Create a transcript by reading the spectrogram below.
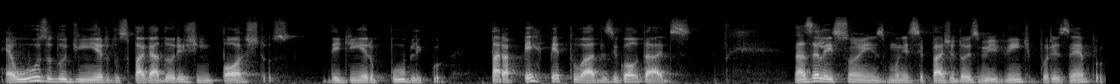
É o uso do dinheiro dos pagadores de impostos, de dinheiro público, para perpetuar desigualdades. Nas eleições municipais de 2020, por exemplo,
